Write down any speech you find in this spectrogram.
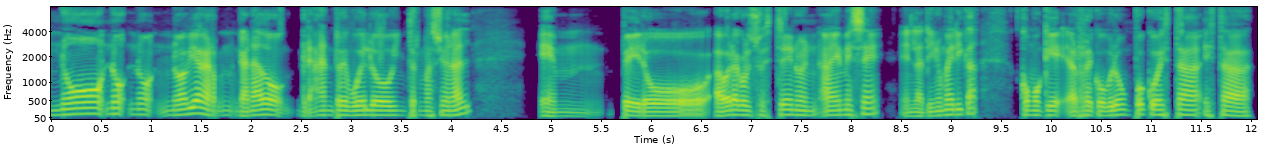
no, no, no, no había ganado gran revuelo internacional, em, pero ahora con su estreno en AMC, en Latinoamérica, como que recobró un poco esta, esta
